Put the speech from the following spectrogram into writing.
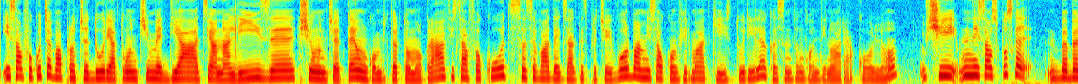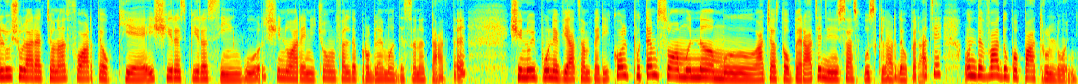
I s-au făcut ceva proceduri atunci imediat, analize și un CT, un computer tomograf, i s-a făcut să se vadă exact despre ce-i vorba, mi s-au confirmat chisturile, că sunt în continuare acolo. Și ni s-au spus că bebelușul a reacționat foarte ok și respiră singur și nu are niciun fel de problemă de sănătate și nu îi pune viața în pericol. Putem să o amânăm uh, această operație, din s-a spus clar de operație, undeva după patru luni.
